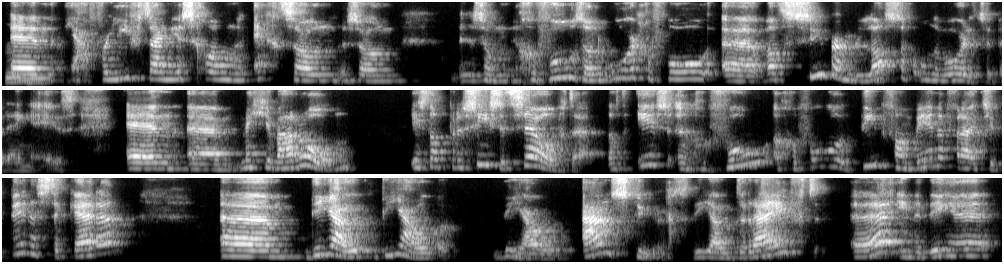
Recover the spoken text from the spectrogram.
Mm. En ja, verliefd zijn is gewoon echt zo'n... zo'n zo'n gevoel, zo'n oergevoel, wat super lastig onder woorden te brengen is. En ehm, met je waarom, is dat precies hetzelfde. Dat is een gevoel, een gevoel diep van binnen, vanuit je binnenste kern, um, die, jou, die, jou, die jou aanstuurt, die jou drijft in de dingen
